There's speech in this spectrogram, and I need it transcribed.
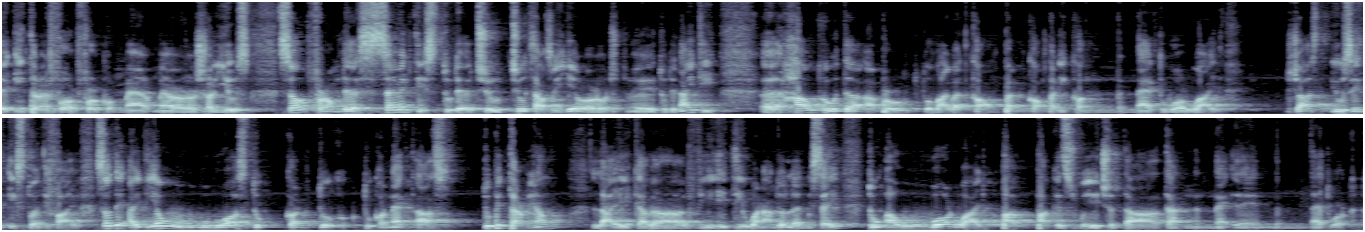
the internet for, for commercial use. So from the 70s to the to 2000 year or uh, to the 90s, uh, how could a private comp company connect worldwide? just using X25. So the idea was to, con to, to connect us stupid terminal, like uh, a VT100, let me say, to a worldwide pa packet switch data network.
